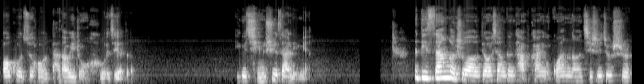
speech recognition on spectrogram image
包括最后达到一种和解的一个情绪在里面。那第三个说到的雕像跟卡夫卡有关呢，其实就是，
